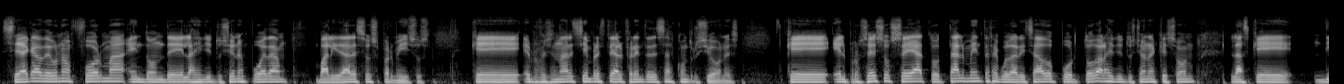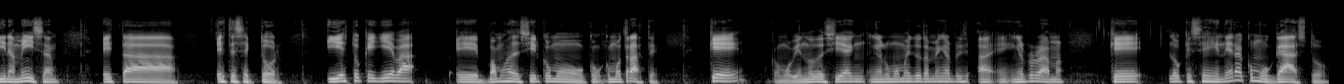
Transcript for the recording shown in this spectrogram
se haga de una forma en donde las instituciones puedan validar esos permisos, que el profesional siempre esté al frente de esas construcciones, que el proceso sea totalmente regularizado por todas las instituciones que son las que dinamizan esta, este sector. Y esto que lleva, eh, vamos a decir como, como traste, que como bien lo decía en, algún momento también en el programa, que lo que se genera como gasto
